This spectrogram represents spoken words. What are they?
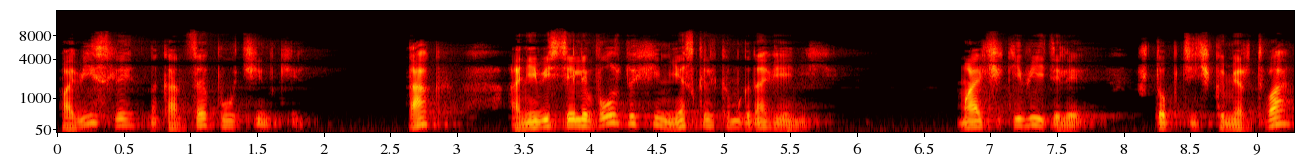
повисли на конце паутинки. Так они висели в воздухе несколько мгновений. Мальчики видели, что птичка мертва,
